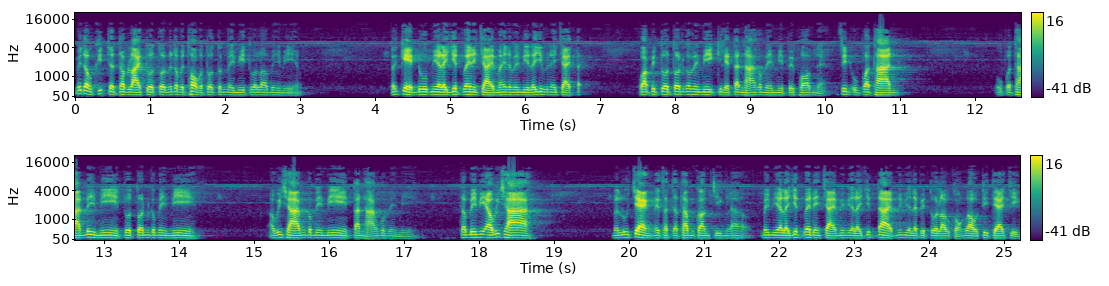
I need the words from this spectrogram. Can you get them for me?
ไม่ต้องคิดจะทำลายตัวตน ไม่ต้องไปท่อกับตัวตนไม่มีตัวเราไม่มีสังเกตดูมีอะไรยึดไว้ในใจไหมถ้าไม่มีอะไรยึดไว้ในใจความเป็นตัวตนก็ไม่มีกิเลสตัณหาก็ไม่มีไปพร้อมเนี่ยสิ้นอุปทาน อุปทานไม่มีตัวตนก็ไม่มี อวิชามันก็ไม่มี ตัณหามก็ไม่มี ถ้าไม่มีอวิชา มันรู้แจ้งในสัจธรรมความจริงแล้ว ไม่มีอะไรยึดไว้ในใจ ไม่มีอะไรยึดได้ ไม่มีอะไรเป็นตัวเราของเราที่แท้จริง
